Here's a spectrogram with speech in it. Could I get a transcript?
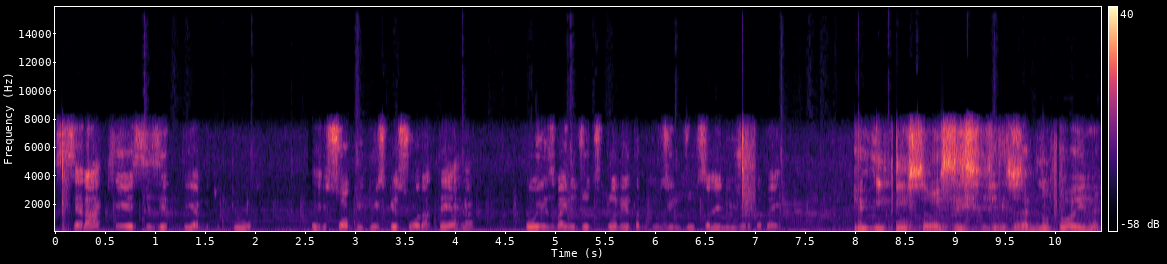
Será que esse ZT abdutor ele só abduz pessoa da Terra? Ou eles vão nos outros planetas abduzindo os outros alienígenas também? E, e quem são esses, esses abdutores aí, né?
